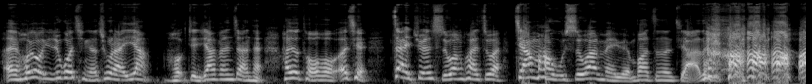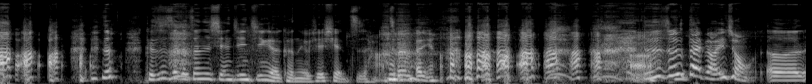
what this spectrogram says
哎，侯友宜如果请得出来一样，侯减加分站台，他就投侯，而且再捐十万块之外，加码五十万美元，不知道真的假的。”可是这个真是现金金额可能有些限制哈，这位朋友。只是这是代表一种呃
